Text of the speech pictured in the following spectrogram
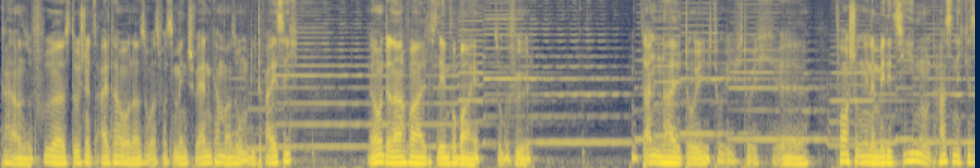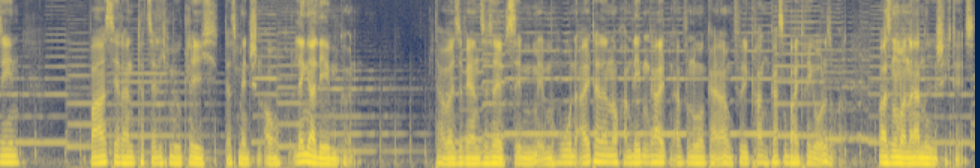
keine Ahnung, so früher das Durchschnittsalter oder sowas, was ein Mensch werden kann, war so um die 30. Ja, und danach war halt das Leben vorbei, so gefühlt. Und dann halt durch, durch, durch äh, Forschung in der Medizin und hast nicht gesehen, war es ja dann tatsächlich möglich, dass Menschen auch länger leben können. Teilweise werden sie selbst im, im hohen Alter dann noch am Leben gehalten, einfach nur, keine Ahnung, für die Krankenkassenbeiträge oder sowas. Was nochmal eine andere Geschichte ist.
